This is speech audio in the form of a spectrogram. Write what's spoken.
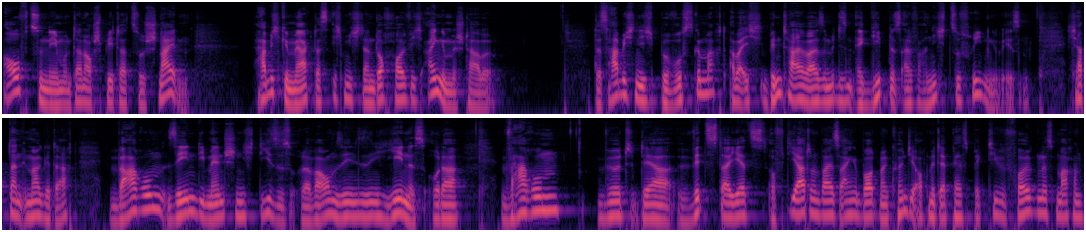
aufzunehmen und dann auch später zu schneiden, habe ich gemerkt, dass ich mich dann doch häufig eingemischt habe. Das habe ich nicht bewusst gemacht, aber ich bin teilweise mit diesem Ergebnis einfach nicht zufrieden gewesen. Ich habe dann immer gedacht, warum sehen die Menschen nicht dieses oder warum sehen sie nicht jenes oder warum wird der Witz da jetzt auf die Art und Weise eingebaut? Man könnte ja auch mit der Perspektive Folgendes machen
